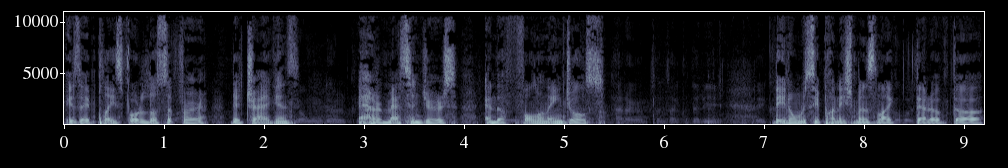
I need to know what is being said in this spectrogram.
is a place for Lucifer, the dragons, her messengers, and the fallen angels. They don't receive punishments like that of the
